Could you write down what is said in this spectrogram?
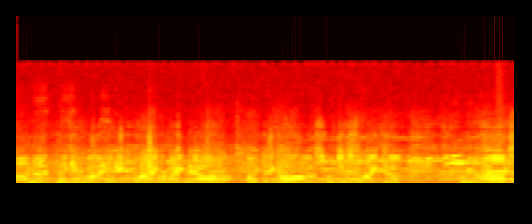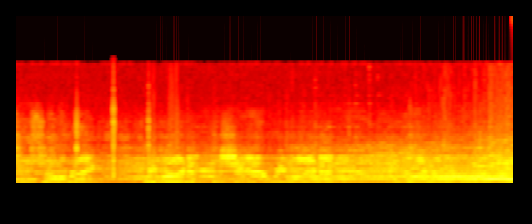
I'm not thinking about 85 right now. I think all of us would just like to relax and celebrate. We've earned it this year. We've earned it. We are number one.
